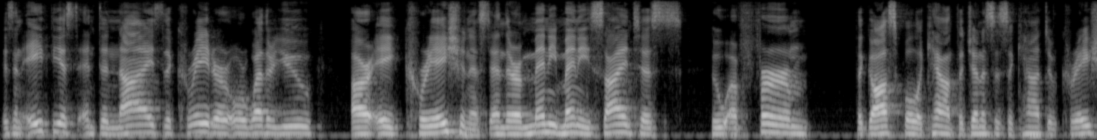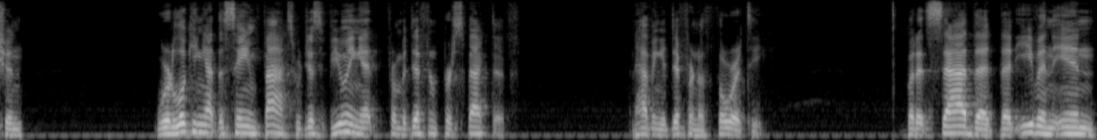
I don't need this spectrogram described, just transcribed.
is an atheist and denies the Creator, or whether you are a creationist, and there are many, many scientists who affirm the gospel account, the Genesis account of creation, we're looking at the same facts. We're just viewing it from a different perspective and having a different authority. But it's sad that, that even in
